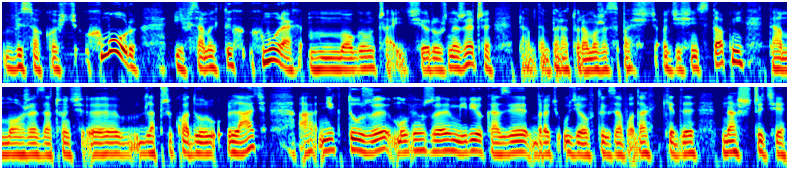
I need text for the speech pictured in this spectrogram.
wysokość chmur i w samych tych chmurach mogą czaić się różne rzeczy. Tam temperatura może spaść o 10 stopni, tam może zacząć e, dla przykładu lać, a niektórzy mówią, że mieli okazję brać udział w tych zawodach, kiedy na szczycie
